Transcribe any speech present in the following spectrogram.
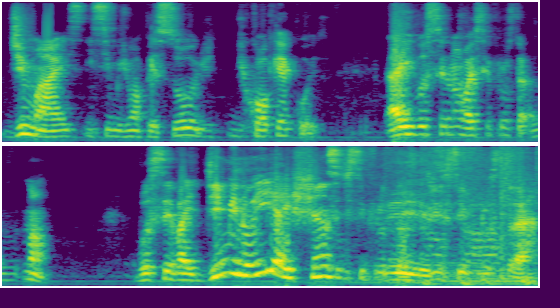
demais em cima de uma pessoa, de, de qualquer coisa. Aí você não vai se frustrar. Não. Você vai diminuir as chances de se frustrar. De se frustrar.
